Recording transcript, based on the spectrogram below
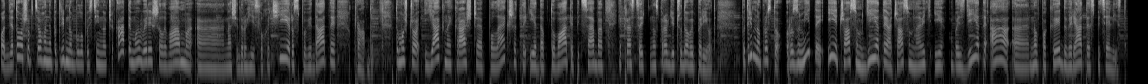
от для того, щоб цього не потрібно було постійно чекати, ми вирішили вам, наші дорогі слухачі, розповідати правду, тому що як найкраще полегшити і адаптувати під себе якраз цей насправді чудовий період. Потрібно просто розуміти і часом діяти, а часом навіть і бездіяти, а е, навпаки, довіряти спеціалістам.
